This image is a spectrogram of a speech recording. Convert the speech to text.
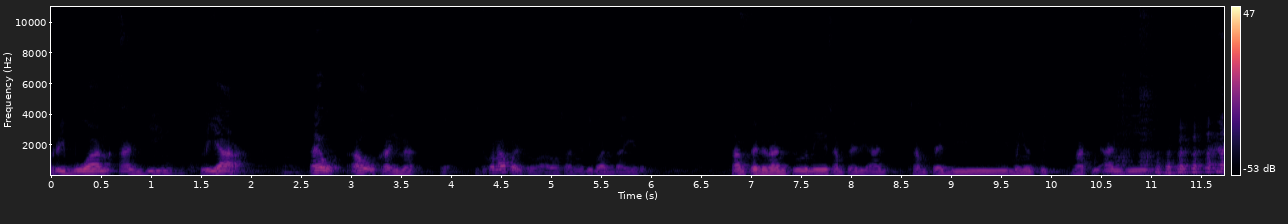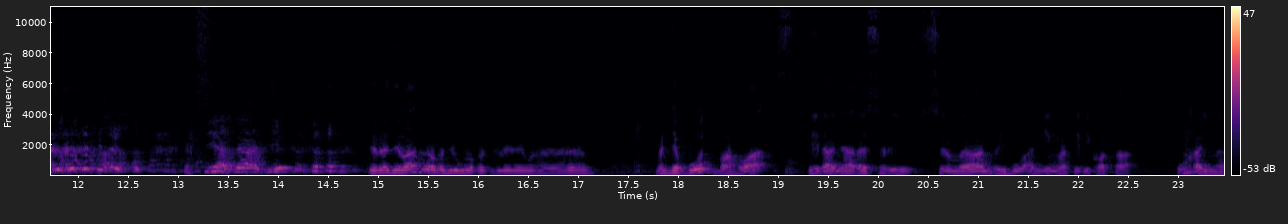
ribuan anjing liar. Eh, oh, Ukraina Ya. Itu kenapa itu alasannya dibantai gitu? Sampai dirancuni, sampai di sampai di menyuntik mati anjing. Kasihan ya anjing. Tidak jelas berapa jumlah persilihan yang menyebut bahwa setidaknya ada seri- 9.000 anjing mati di kota Ukraina.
